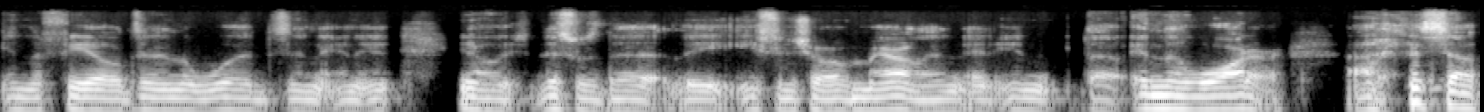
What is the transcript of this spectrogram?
in the fields and in the woods, and and you know this was the the eastern shore of Maryland and in the in the water. Uh, so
